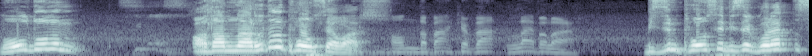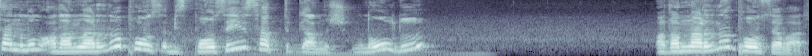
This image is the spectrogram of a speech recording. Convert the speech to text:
Ne oldu oğlum? Adamlarda da mı Ponce var? Bizim Ponce bize gol attı sandım oğlum. Adamlarda da mı Ponce? Biz Ponce'yi mi sattık yanlış? Ne oldu? Adamlarda da mı Ponce var?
